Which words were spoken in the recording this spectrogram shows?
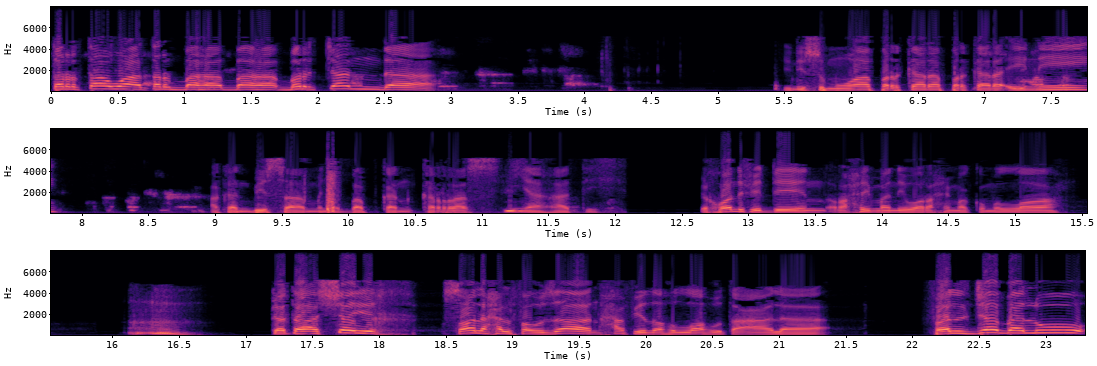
tertawa, terbahak-bahak, bercanda. Ini semua perkara-perkara ini akan bisa menyebabkan kerasnya hati. Ikhwani fiddin rahimani wa rahimakumullah. Kata Syekh Salih Al-Fauzan hafizahullah taala, "Fal jabalu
